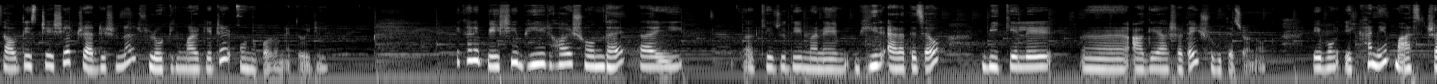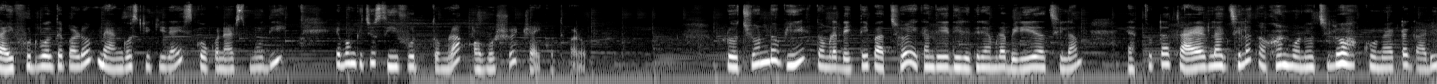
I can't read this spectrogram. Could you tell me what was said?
সাউথ ইস্ট এশিয়ার ট্র্যাডিশনাল ফ্লোটিং মার্কেটের অনুকরণে তৈরি। এখানে বেশি ভিড় হয় সন্ধ্যায়, তাই কেউ যদি মানে ভিড় এড়াতে চাও, বিকেলের আগে আসাটাই সুবিধাজনক। এবং এখানে মাস্ট ট্রাই ফুড বলতে পারো mango sticky rice coconut smoothie এবং কিছু সি ফুড তোমরা অবশ্যই ট্রাই করতে পারো। প্রচণ্ড ভিড়, তোমরা দেখতেই পাচ্ছ, এখান থেকে ধীরে ধীরে আমরা বেরিয়ে যাচ্ছিলাম। এতটা টায়ার্ড লাগছিল, তখন মনে হচ্ছিল কোনো একটা গাড়ি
